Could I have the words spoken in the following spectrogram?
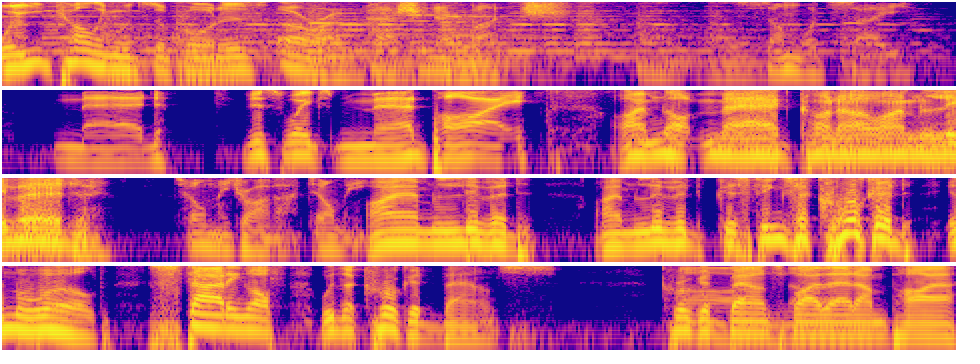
We Collingwood supporters are a passionate bunch. Some would say mad. This week's Mad Pie. I'm not mad, Cono. I'm livid. Tell me, driver, tell me. I am livid. I am livid because things are crooked in the world. Starting off with a crooked bounce. Crooked Oh, bounce by that umpire.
